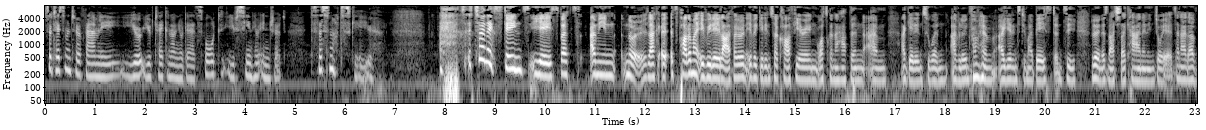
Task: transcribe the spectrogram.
So testament to a family, you you've taken on your dad's sport, you've seen him injured, Does this not scare you? to an extent, yes, but I mean, no, like it, it's part of my everyday life. I don't ever get into a car fearing what's going to happen. Um, I get into when I've learned from him. I get into do my best and to learn as much as I can and enjoy it. And I love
